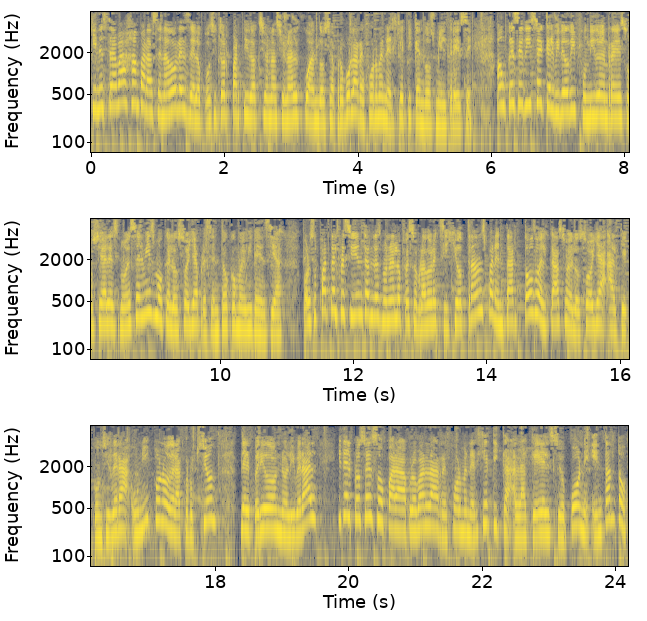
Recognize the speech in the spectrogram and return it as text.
quienes trabajan para senadores del opositor Partido Acción Nacional cuando se aprobó la reforma energética en 2013. Aunque se dice que el video difundido en redes sociales no es el mismo que Lozoya presentó como evidencia. Por su parte, el presidente Andrés Manuel López Obrador exigió transparentar todo el caso de Lozoya al que considera un ícono de la corrupción del periodo neoliberal y del proceso para aprobar la reforma energética a la que él se opone. En tanto,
